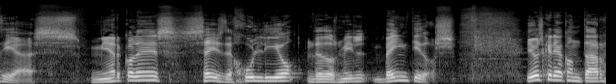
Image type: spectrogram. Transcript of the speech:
días, miércoles 6 de julio de 2022. Yo os quería contar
